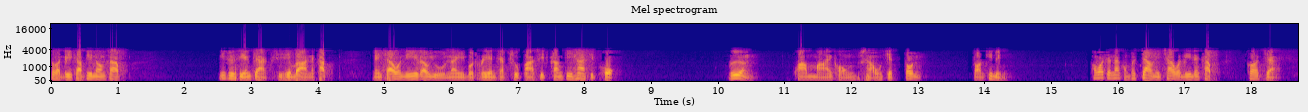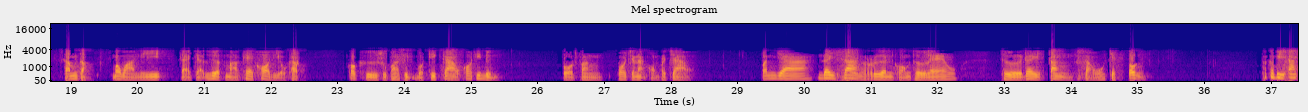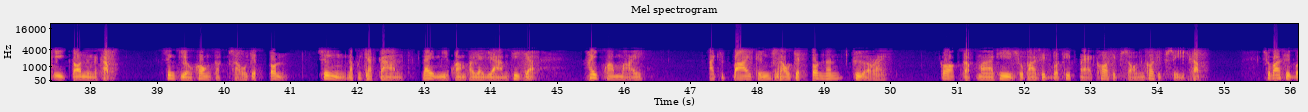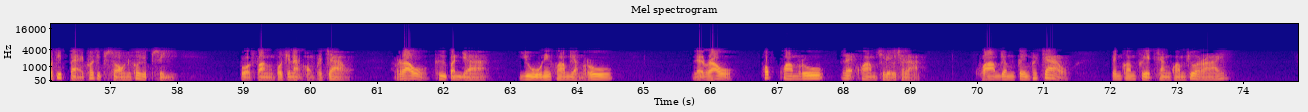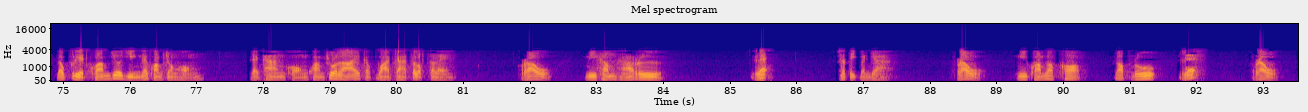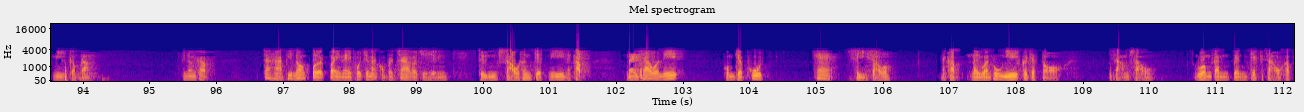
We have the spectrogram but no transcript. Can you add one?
สวัสดีครับพี่น้องครับ นี่คือเสียงจากสีเทบาลนะครับ ในเช้าวันนี้เราอยู่ในบทเรียนจากสุภาษิตครั้งที่ห้าสิบหกเรื่องความหมายของเสาเจ็ดต้น ตอนที่หนึ่งพระวจนะของพระเจ้าในเช้าวันนี้นะครับ ก็จะซ้ำกับเมื่อวานนี้ แต่จะเลือกมาแค่ข้อเดียวครับ ก็คือสุภาษิตบทที่เก้าข้อที่หนึ่งโปรดฟังพระวจนะของพระเจ้า ปัญญาได้สร้างเรือนของเธอแล้ว เธอได้ตั้งเสาเจ็ดต้น พระคัมภีร์อ้างอีกตอนหนึ่งนะครับ ซึ่งเกี่ยวข้องกับเสาเจ็ดต้น ซึ่งนักวิชาการได้มีความพยายามที่จะให้ความหมายอธิบายถึงเสาเจ็ดต้นนั้นคืออะไร ก็กลับมาที่สุภาษิตบทที่แปดข้อสิบสองถึงข้อสิบสี่ครับ สุภาษิตบทที่แปดข้อสิบสองถึงข้อสิบสี่ ปรดฟังพระชนะของพระเจ้า เราคือปัญญาอยู่ในความอย่างรู้ และเราพบความรู้และความเฉลียวฉลาด ความยำเกรงพระเจ้า เป็นความเกลียดชังความชั่วร้าย เราเกลียดความเย่อหยิ่งและความจองหอง และทางของความชั่วร้ายกับวาจาตลบตะแลง เรามีคำหารือ และสติปัญญา เรา มีความรอบคอบ รอบรู้ และเรามีกำลัง พี่น้องครับ ถ้าหากพี่น้องเปิดไปในพระชนะของพระเจ้าเราจะเห็นถึงเสาทั้งเจ็ดนี้นะครับ ในเช้าวันนี้ผมจะพูดแค่สี่เสานะครับ ในวันพรุ่งนี้ก็จะต่อสามเสา รวมกันเป็นเจ็ดเสาครับ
